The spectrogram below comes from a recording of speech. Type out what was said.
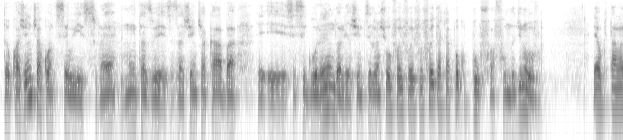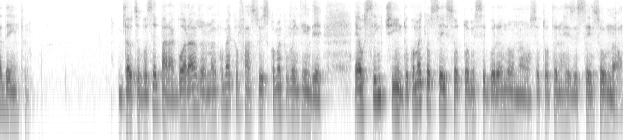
Então, com a gente já aconteceu isso, né? Muitas vezes. A gente acaba eh, eh, se segurando ali, a gente deslanchou, foi, foi, foi, foi, daqui a pouco, puf, afunda de novo. É o que está lá dentro. Então, se você parar agora, ah, mas como é que eu faço isso? Como é que eu vou entender? É o sentindo. Como é que eu sei se eu estou me segurando ou não? Se eu estou tendo resistência ou não?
